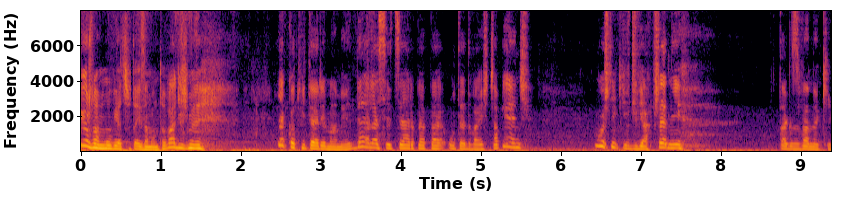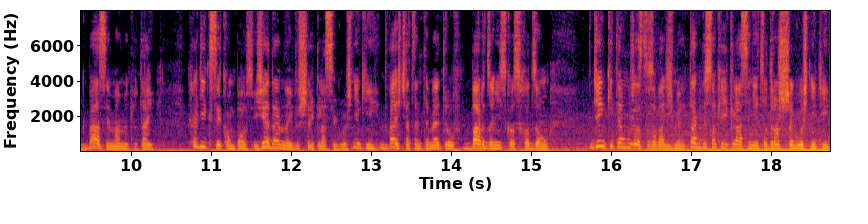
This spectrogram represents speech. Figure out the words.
Już Wam mówię, co tutaj zamontowaliśmy. Jako Twittery mamy DLS-y CRPP UT25, głośniki w drzwiach przednich, tak zwane kickbassy. Mamy tutaj Helixy Compose i7, najwyższej klasy głośniki, 20 cm, bardzo nisko schodzą. Dzięki temu, że zastosowaliśmy tak wysokiej klasy, nieco droższe głośniki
